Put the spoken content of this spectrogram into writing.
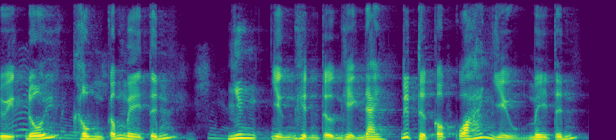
tuyệt đối không có mê tín, nhưng những hình tượng hiện nay đích thực có quá nhiều mê tín.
